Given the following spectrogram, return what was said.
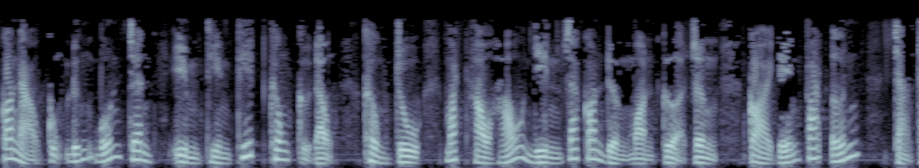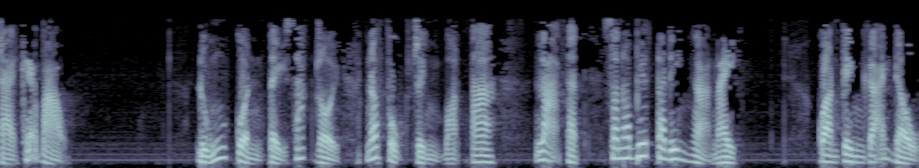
con nào cũng đứng bốn chân, im thiền thiết không cử động, không tru, mắt hào háo nhìn ra con đường mòn cửa rừng, còi đến phát ớn, chàng trai khẽ bảo. Đúng quần tẩy sắc rồi, nó phục rình bọn ta. Lạ thật, sao nó biết ta đi ngả này? Quan kinh gãi đầu,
